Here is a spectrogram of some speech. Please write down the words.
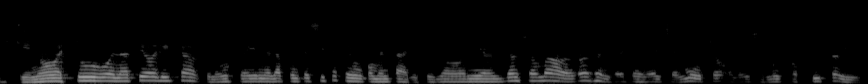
El que no estuvo en la teórica, que lo busque ahí en el apuntecito, que es un comentario, que lo, ni el Johnson o el Rosen me parece que lo dicen mucho, o lo dicen muy cortito y,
